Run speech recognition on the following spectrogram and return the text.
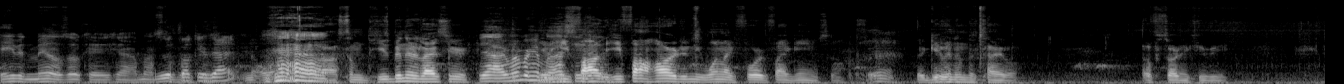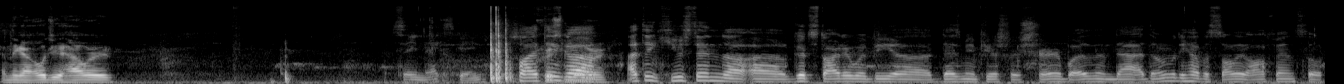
Davis Mills. Okay, yeah, I'm not. Who the fuck is that? No. Uh, some he's been there last year. yeah, I remember him And last he season. fought. He fought hard and he won like four or five games. So Yeah. they're giving him the title of starting QB. And they got OJ Howard, Say next game. so I Chris think uh, I think Houston, uh, a good starter would be uh, Dameon Pierce for sure. But other than that, they don't really have a solid offense, so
